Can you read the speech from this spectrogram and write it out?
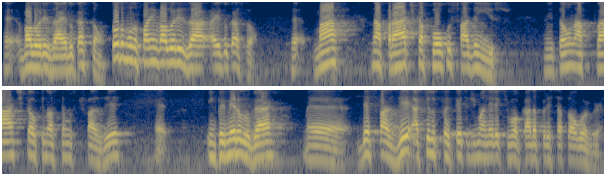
eh, valorizar a educação. Todo mundo fala em valorizar a educação, eh, mas na prática poucos fazem isso. Então, na prática, o que nós temos que fazer é, em primeiro lugar, é, desfazer aquilo que foi feito de maneira equivocada por esse atual governo.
